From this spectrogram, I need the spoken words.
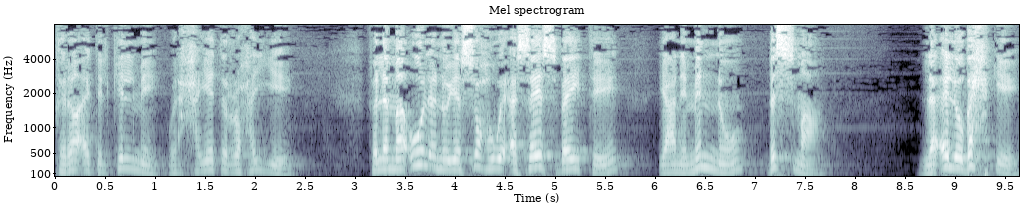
قراءة الكلمة والحياة الروحية. فلما أقول أنه يسوع هو أساس بيتي يعني منه بسمع لإله بحكي.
